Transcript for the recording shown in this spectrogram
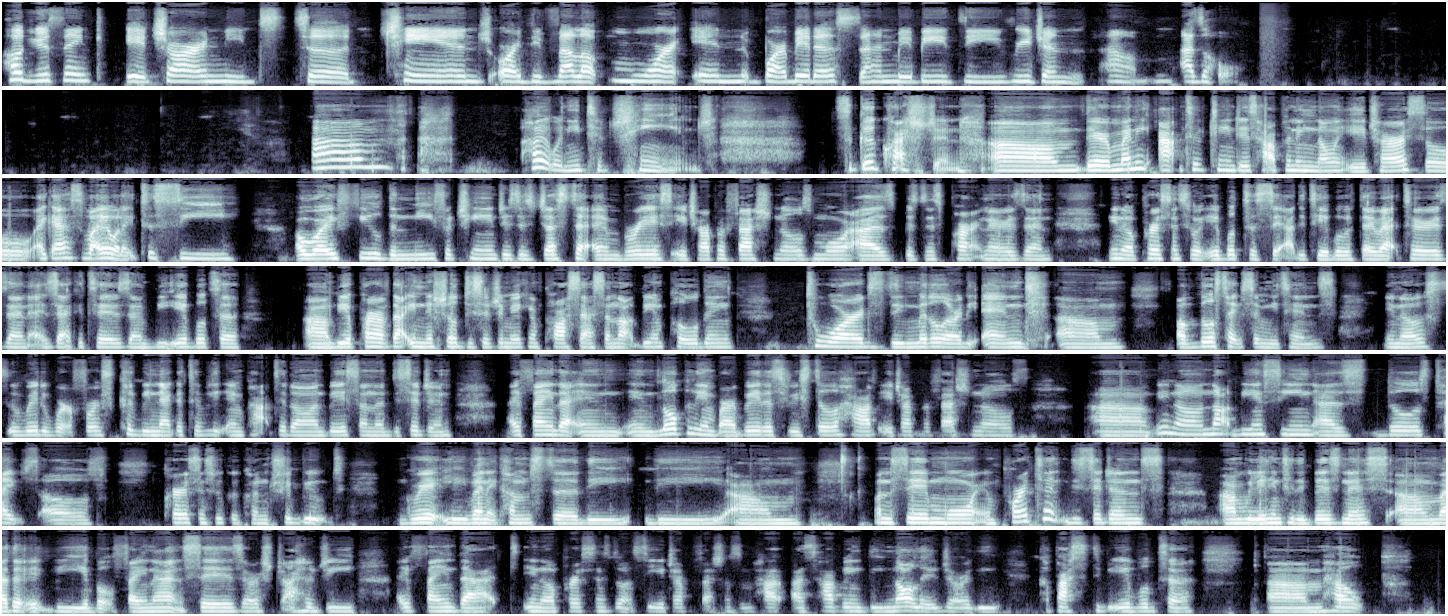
how do you think HR needs to change or develop more in Barbados and maybe the region um, as a whole? Um, how it would need to change. It's a good question. Um, there are many active changes happening now in HR. So I guess what I would like to see or where I feel the need for changes is just to embrace HR professionals more as business partners and, you know, persons who are able to sit at the table with directors and executives and be able to um, be a part of that initial decision making process and not being pulled in towards the middle or the end um, of those types of meetings you know the way the workforce could be negatively impacted on based on a decision. I find that in in locally in barbados we still have hr professionals um, you know not being seen as those types of persons who could contribute greatly when it comes to the the um, I want to say more important decisions um, relating to the business, um, whether it be about finances or strategy. I find that you know persons don't see HR professionals as having the knowledge or the capacity to be able to um, help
